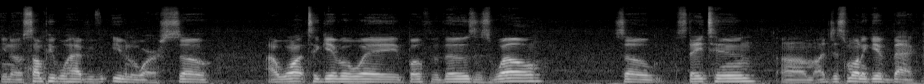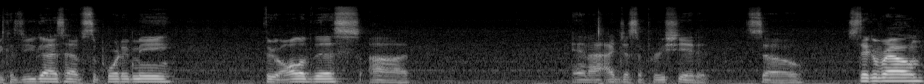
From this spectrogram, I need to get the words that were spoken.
you know some people have even worse. So I want to give away both of those as well. So stay tuned. Um, I just want to give back because you guys have supported me through all of this, uh, and I, I just appreciate it. So stick around.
